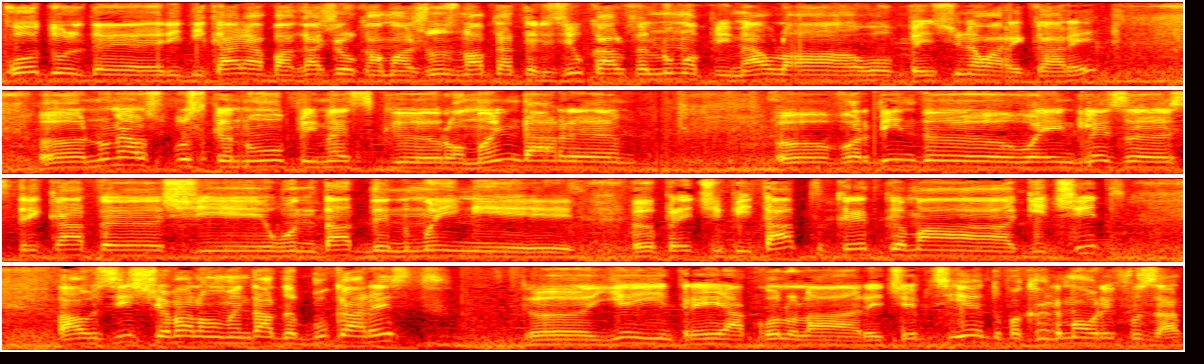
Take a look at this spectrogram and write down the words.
codul de ridicare a bagajelor că am ajuns noaptea târziu, că altfel nu mă primeau la o pensiune oarecare. Uh, nu mi-au spus că nu primesc uh, români, dar uh, vorbind o engleză stricată și un dat din mâini precipitat, cred că m-a ghicit. Au zis ceva la un moment dat de Bucarest, ei între ei acolo la recepție, după care m-au refuzat.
